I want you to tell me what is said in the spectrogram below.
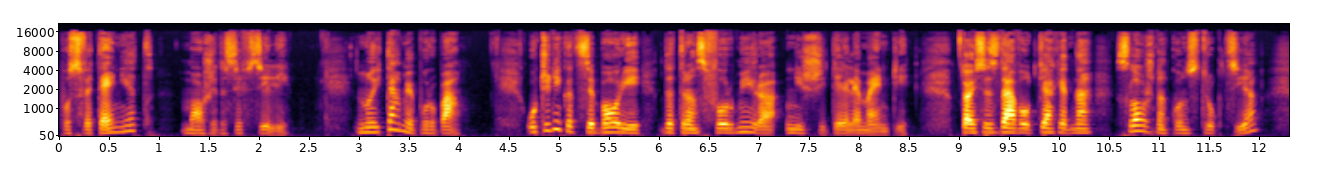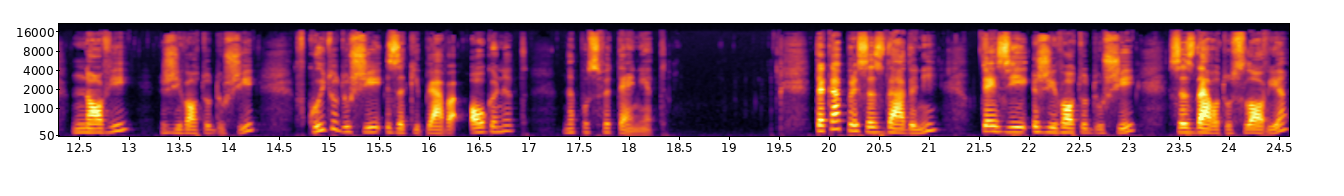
посветеният може да се всили. Но и там е борба. Ученикът се бори да трансформира низшите елементи. Той създава от тях една сложна конструкция, нови живото души, в които души закипява огънят на посветеният. Така пресъздадени, тези живото души създават условия,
